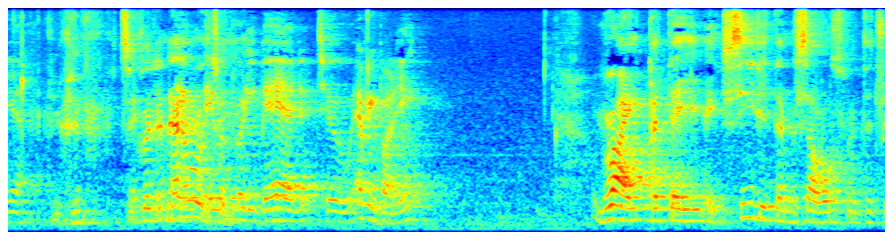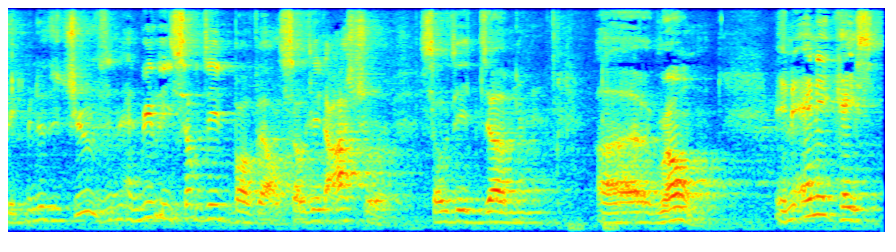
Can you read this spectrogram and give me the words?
Yeah. it's a good analogy. They, they were pretty bad to everybody. Right, but they exceeded themselves with the treatment of the Jews, and, and really so did Bavel, so did Ashur, so did um, uh, Rome. In any case,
